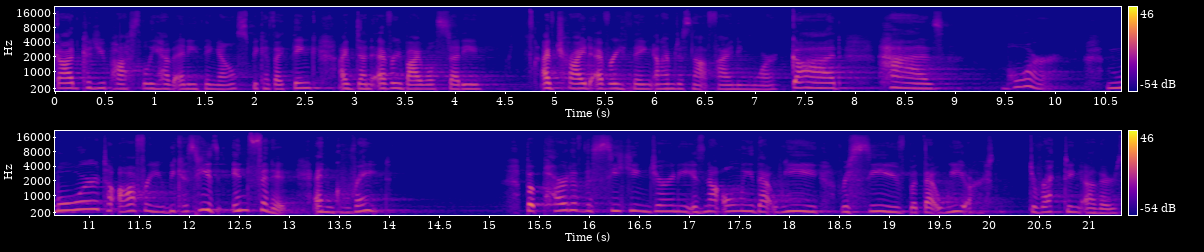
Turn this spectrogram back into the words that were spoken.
God, could you possibly have anything else? Because I think I've done every Bible study, I've tried everything, and I'm just not finding more. God has more, more to offer you because He is infinite and great. But part of the seeking journey is not only that we receive, but that we are directing others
